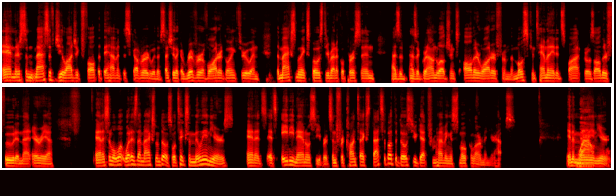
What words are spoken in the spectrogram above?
And there's some massive geologic fault that they haven't discovered with essentially like a river of water going through and the maximally exposed theoretical person has a has a ground well, drinks all their water from the most contaminated spot, grows all their food in that area. And I said, well, what, what is that maximum dose? Well, it takes a million years and it's it's 80 nanosieverts. And for context, that's about the dose you get from having a smoke alarm in your house in a million wow. years.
